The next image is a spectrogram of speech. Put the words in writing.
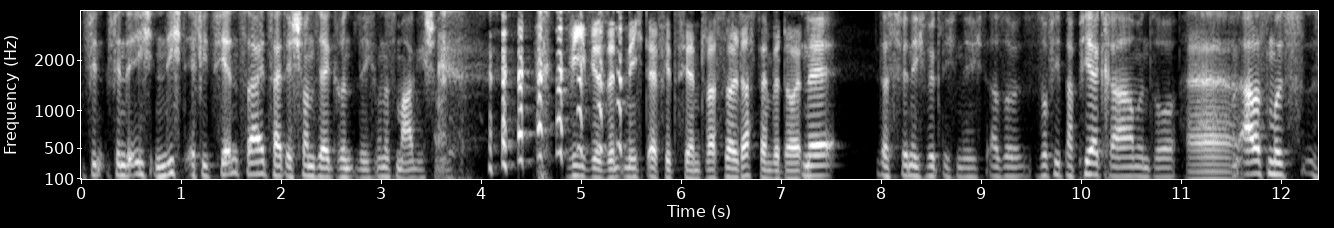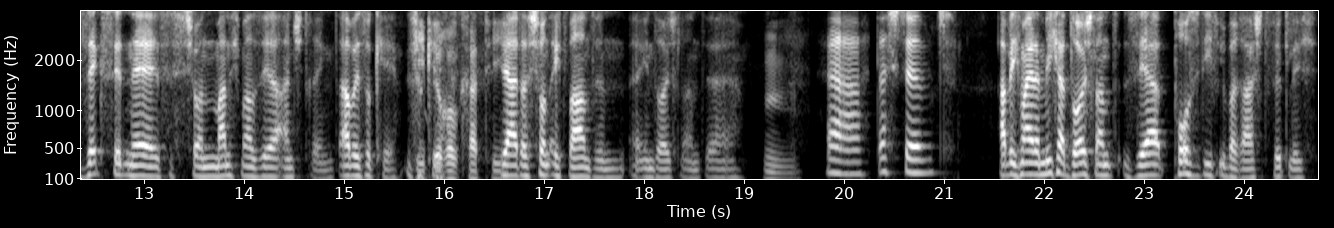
find, finde ich, nicht effizient seid, seid ihr schon sehr gründlich und das mag ich schon. Wie, wir sind nicht effizient? Was soll das denn bedeuten? Nee, das finde ich wirklich nicht. Also so viel Papierkram und so. Äh. Und alles muss sechs sind. Nee, es ist schon manchmal sehr anstrengend. Aber ist okay. Ist Die okay. Bürokratie. Ja, das ist schon echt Wahnsinn äh, in Deutschland. Ja, hm. ja, das stimmt. Aber ich meine, mich hat Deutschland sehr positiv überrascht, wirklich.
